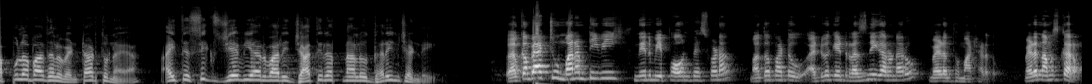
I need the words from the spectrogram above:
అప్పుల బాధలు వెంటాడుతున్నాయా? అయితే సిక్స్ జేవిఆర్ వారి జాతిరత్నాలు ధరించండి. Welcome back to Manam TV. నేను మీ పవన్ పేస్వాడ మాతో పాటు అడ్వకేట్ రజనీ గారు ఉన్నారు. మేడంతో మాట్లాడదాం. మేడం నమస్కారం.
